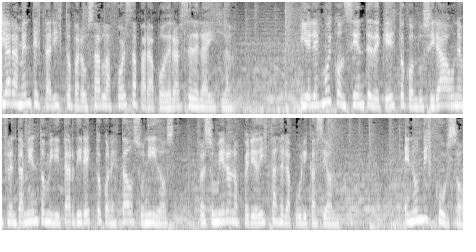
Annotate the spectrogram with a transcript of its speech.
Claramente está listo para usar la fuerza para apoderarse de la isla. Y él es muy consciente de que esto conducirá a un enfrentamiento militar directo con Estados Unidos, resumieron los periodistas de la publicación. En un discurso,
